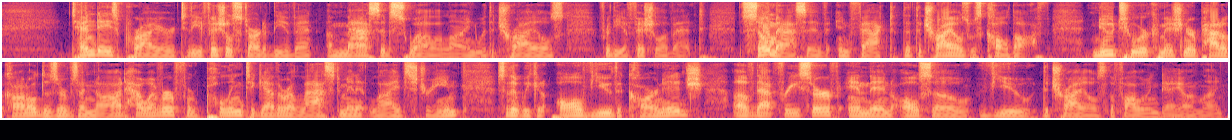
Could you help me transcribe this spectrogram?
10 days prior to the official start of the event, a massive swell aligned with the trials for the official event. So massive, in fact, that the trials was called off. New Tour Commissioner Pat O'Connell deserves a nod, however, for pulling together a last minute live stream so that we could all view the carnage of that free surf and then also view the trials the following day online.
